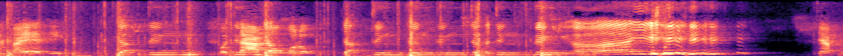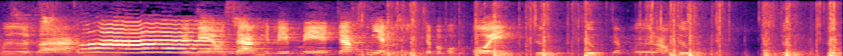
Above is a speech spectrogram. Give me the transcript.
ขึ้ น่ะ นไปอ่ะดิ เดะดึง กดตาโบกบ่ลูก เดะดึงดึงดึงเดะดึงดึงเอ้ย จับ มือว่าเป็นแมวสร้างเห็ดเล็บแม่จับเมียนจะประปปล่อย ดึงดึง จับมือเรา ดึงดึงดึง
